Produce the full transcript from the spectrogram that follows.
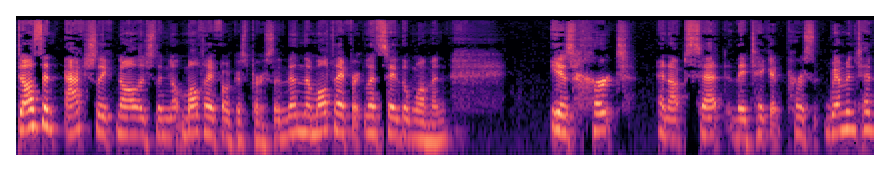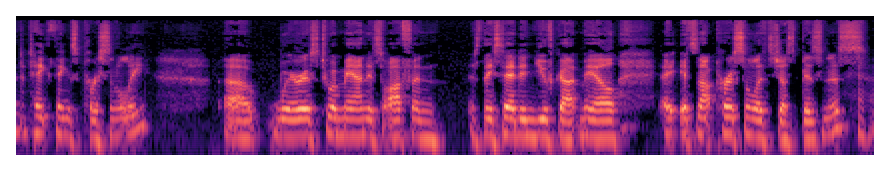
doesn't actually acknowledge the multi-focus person, then the multi let's say the woman is hurt and upset. They take it pers- women tend to take things personally. Uh, whereas to a man it's often as they said in You've Got Mail, it's not personal, it's just business. Uh-huh,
